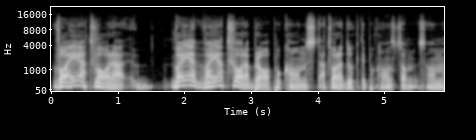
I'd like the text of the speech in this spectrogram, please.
vad är att vara vad är, vad är att vara bra på konst, att vara duktig på konst? Som, som,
